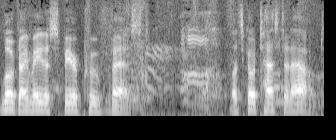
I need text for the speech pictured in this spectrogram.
Look, I made a spear proof vest. Let's go test it out.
